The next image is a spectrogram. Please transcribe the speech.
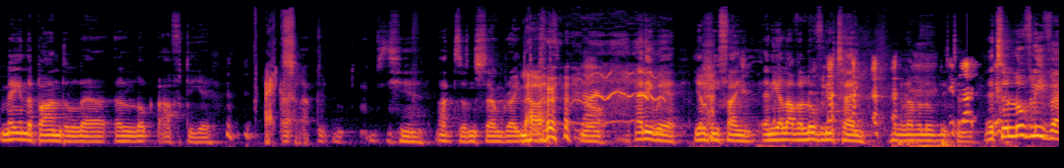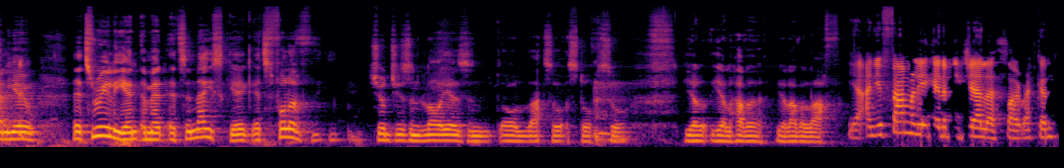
me and the band will, uh, will look after you. Excellent. Yeah, that doesn't sound right. No. no. Anyway, you'll be fine, and you'll have a lovely time. You'll have a lovely time. luck. It's a lovely venue. It's really intimate. It's a nice gig. It's full of judges and lawyers and all that sort of stuff. So you'll you'll have a you'll have a laugh. yeah, and your family are going to be jealous, I reckon.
